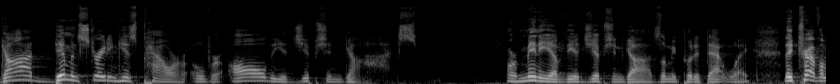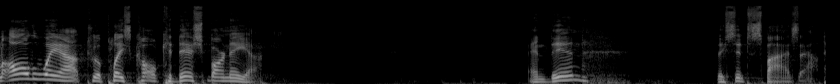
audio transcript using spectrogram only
God demonstrating his power over all the Egyptian gods, or many of the Egyptian gods, let me put it that way. They traveled all the way out to a place called Kadesh Barnea. And then they sent spies out.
